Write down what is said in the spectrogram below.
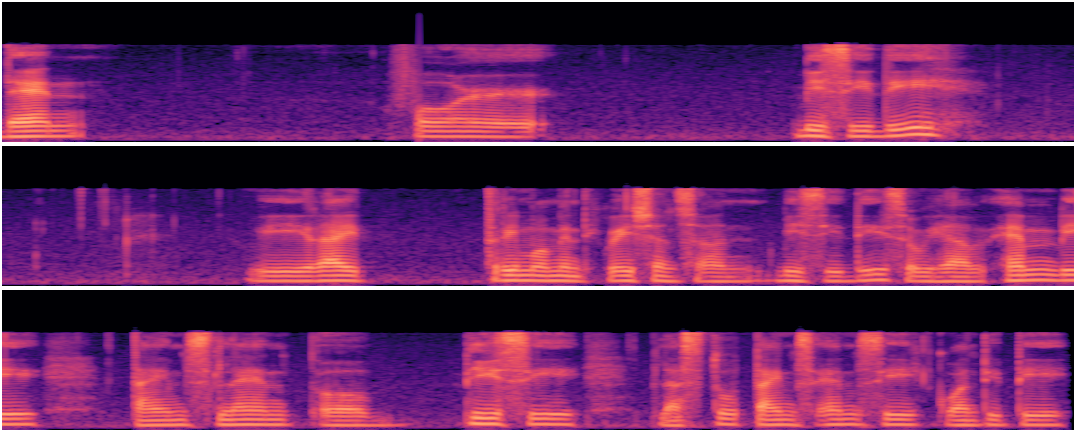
Then for BCD, we write three moment equations on BCD. So we have MB times length of BC plus 2 times MC quantity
